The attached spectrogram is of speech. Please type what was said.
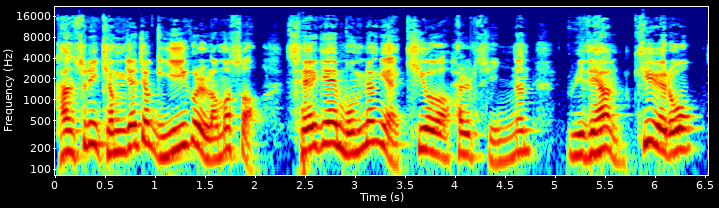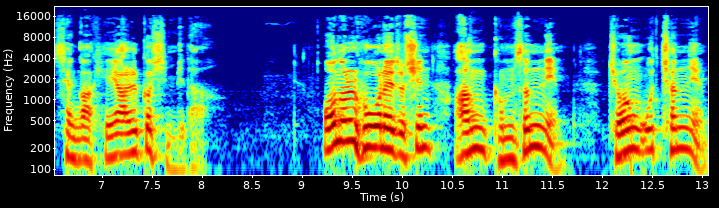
단순히 경제적 이익을 넘어서 세계 문명에 기여할 수 있는 위대한 기회로 생각해야 할 것입니다. 오늘 후원해주신 안금선님, 정우천님,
